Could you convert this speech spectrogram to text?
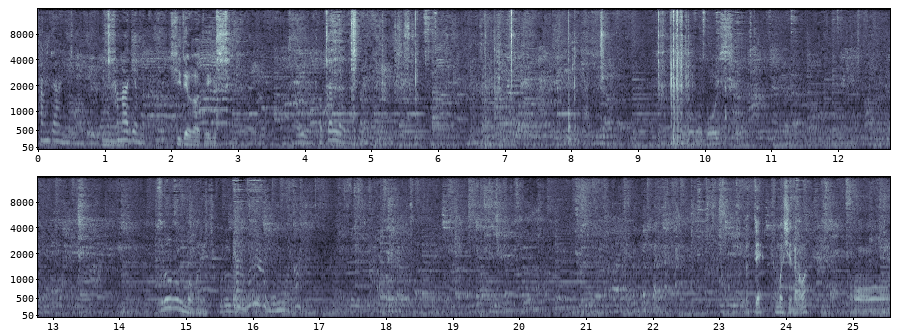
상장이 음. 강하게 먹고. 기대가 되겠습니다. 에이, 더 잘라야겠다. 먹어보이스. 후루룩 먹어야지. 후루룩. 난 후루룩 못 먹어. 어때? 그 맛이 나와? 어.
